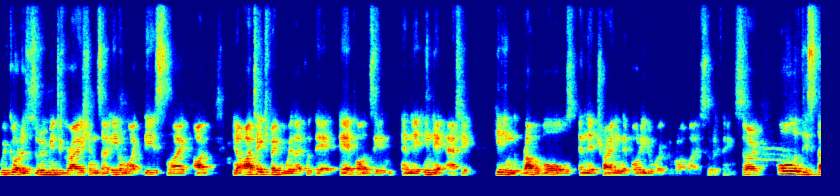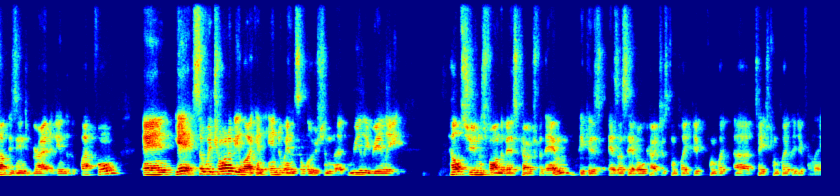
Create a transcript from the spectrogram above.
We've got a Zoom integration, so even like this, like I, you know, I teach people where they put their AirPods in and they're in their attic hitting rubber balls and they're training their body to work the right way, sort of thing. So all of this stuff is integrated into the platform, and yeah, so we're trying to be like an end-to-end solution that really, really helps students find the best coach for them because, as I said, all coaches complete, complete, uh, teach completely differently.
